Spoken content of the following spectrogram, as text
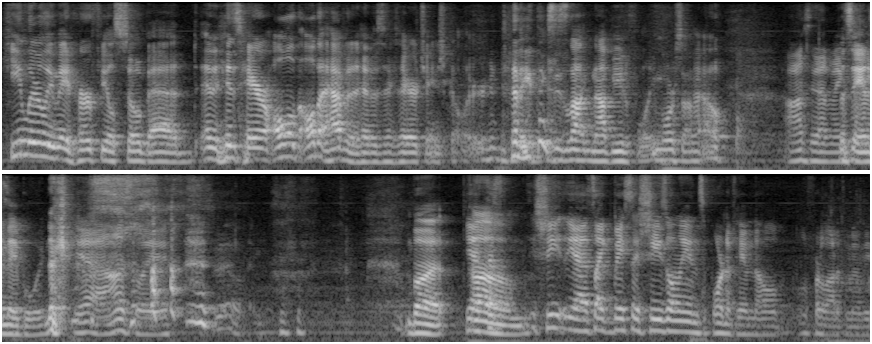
he literally made her feel so bad, and his hair all all that happened to him is his hair changed color, and he thinks he's like not beautiful anymore somehow. Honestly, that makes This sense. anime boy. Yeah, honestly. But yeah, um, she. Yeah, it's like basically she's only in support of him the whole for a lot of the movie.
